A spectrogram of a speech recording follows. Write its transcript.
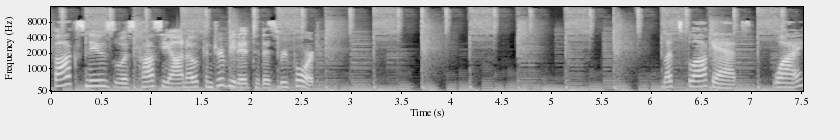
Fox News' Luis Casiano contributed to this report. Let's block ads. Why?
